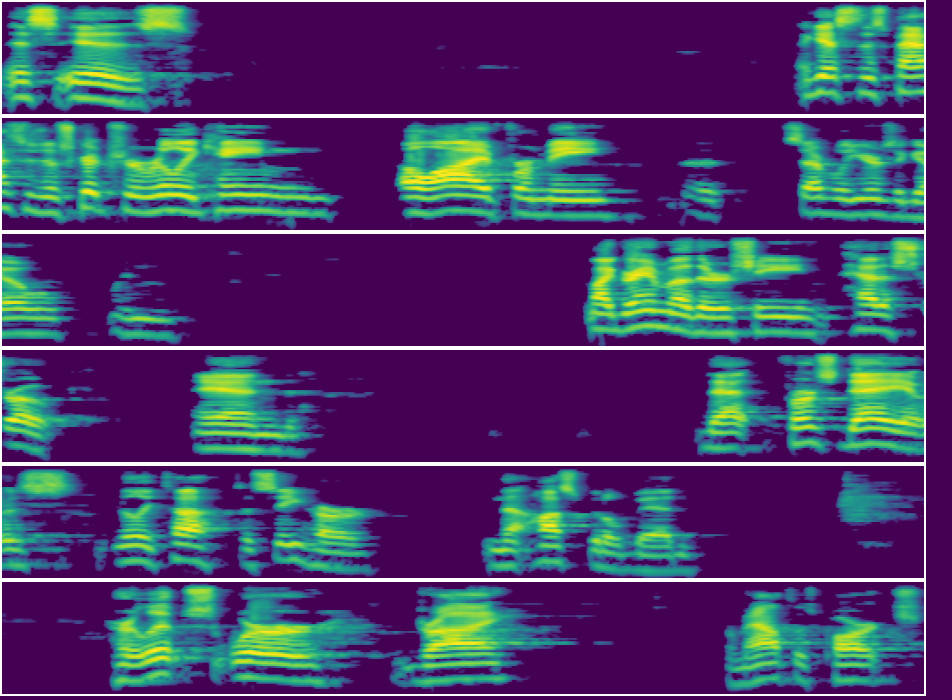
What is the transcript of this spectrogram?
This is, I guess, this passage of Scripture really came alive for me uh, several years ago when my grandmother she had a stroke and that first day it was really tough to see her in that hospital bed her lips were dry her mouth was parched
